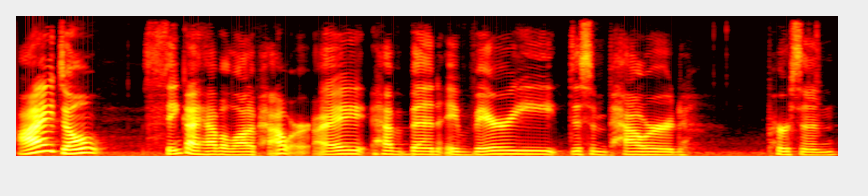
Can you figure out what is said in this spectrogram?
I don't think I have a lot of power. I have been a very disempowered person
